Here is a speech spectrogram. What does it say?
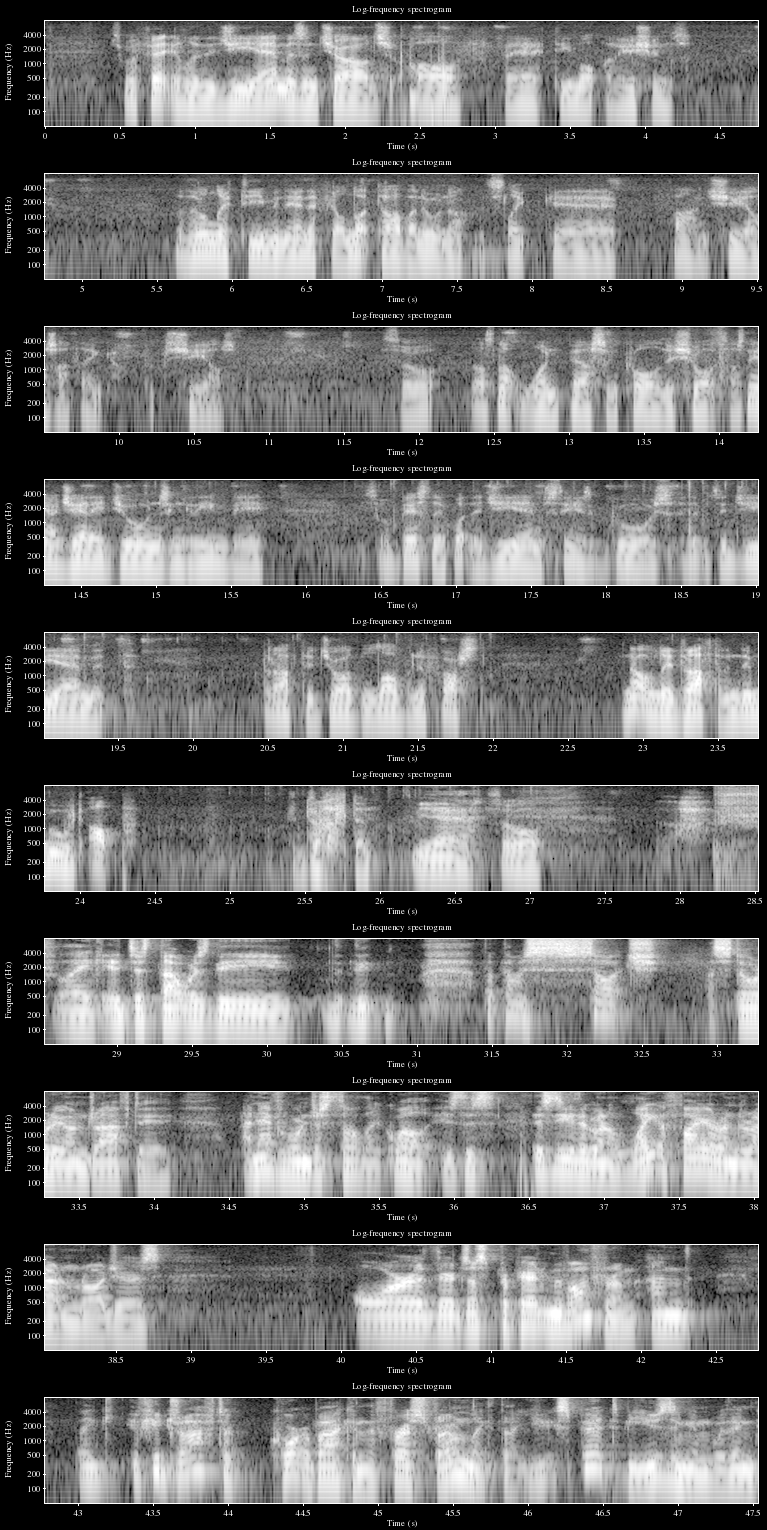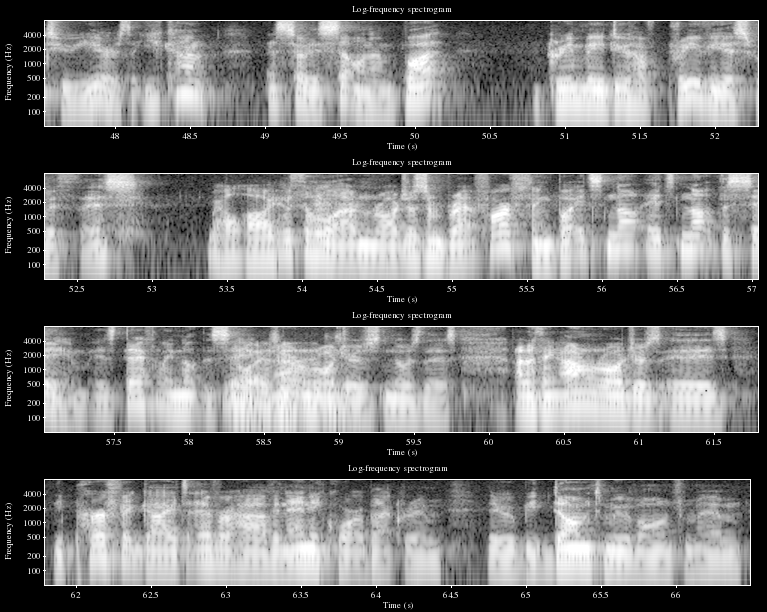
so effectively the GM is in charge of uh, team operations. They're the only team in the NFL not to have an owner. It's like uh, fan shares, I think, shares. So there's not one person calling the shots. There's not a Jerry Jones in Green Bay. So basically, what the GM says goes, and it was the GM that drafted Jordan Love in the first. Not only drafted him, they moved up to draft him. Yeah. So, like, it just that was the, the that that was such a story on draft day and everyone just thought like, well, is this this is either going to light a fire under Aaron Rodgers, or they're just prepared to move on from him. And like, if you draft a quarterback in the first round like that, you expect to be using him within two years. That like, you can't necessarily sit on him. But Green Bay do have previous with this. Well, hi. With the whole Aaron Rodgers and Brett Favre thing, but it's not. It's not the same. It's definitely not the same. No, Aaron Rodgers knows this, and I think Aaron Rodgers is the perfect guy to ever have in any quarterback room. They would be dumb to move on from him.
